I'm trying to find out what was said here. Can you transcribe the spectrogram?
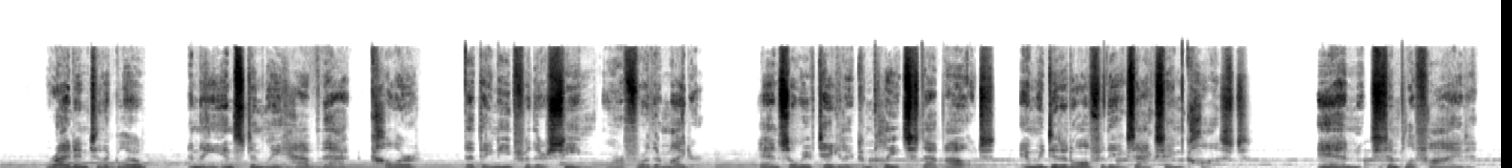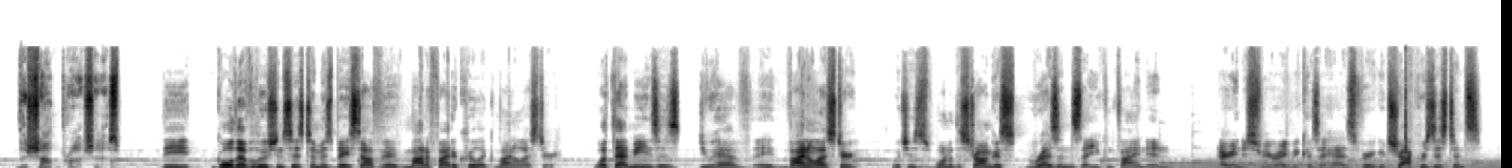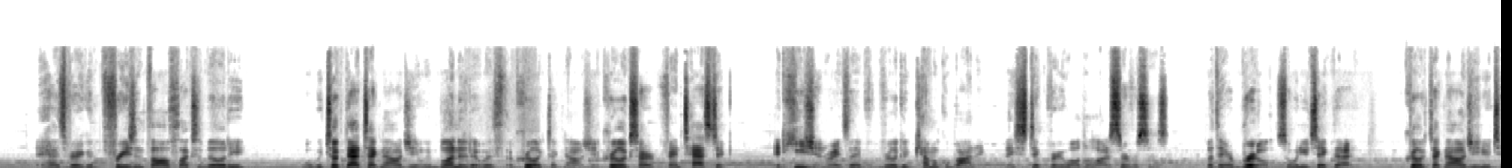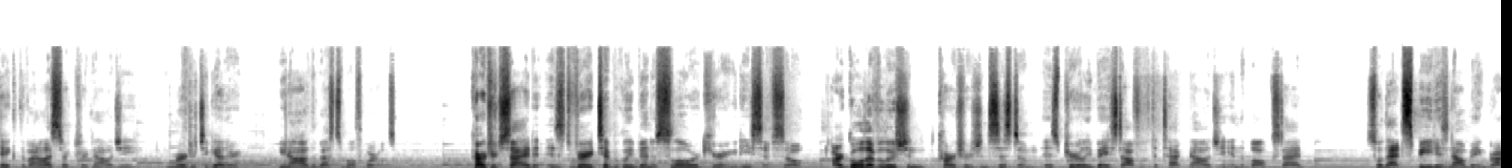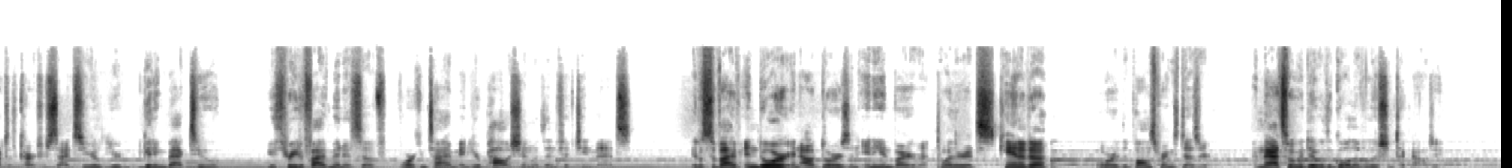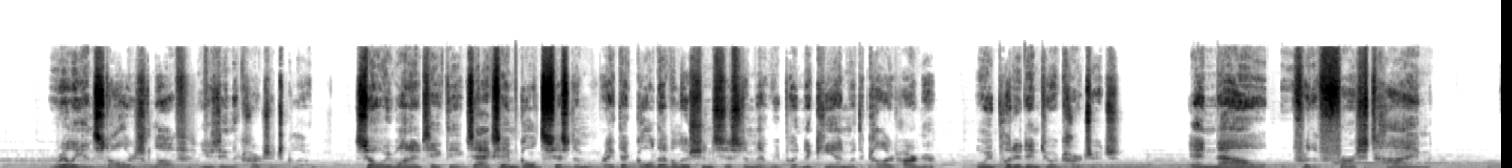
right into the glue, and they instantly have that color that they need for their seam or for their miter. And so we've taken a complete step out, and we did it all for the exact same cost and simplified the shop process. The Gold Evolution system is based off of a modified acrylic vinyl ester. What that means is you have a vinyl ester, which is one of the strongest resins that you can find in our industry, right? Because it has very good shock resistance, it has very good freeze and thaw flexibility. Well, we took that technology and we blended it with acrylic technology. Acrylics are fantastic adhesion, right? So they have really good chemical bonding. They stick very well to a lot of surfaces, but they are brittle. So when you take that acrylic technology and you take the vinyl ester technology, merge it together, you now have the best of both worlds. Cartridge side has very typically been a slower curing adhesive. So our Gold Evolution cartridge and system is purely based off of the technology in the bulk side. So that speed is now being brought to the cartridge side. So you're, you're getting back to your three to five minutes of working time and you're polishing within 15 minutes. It'll survive indoor and outdoors in any environment, whether it's Canada or the Palm Springs desert. And that's what we did with the Gold Evolution technology. Really, installers love using the cartridge glue. So we wanted to take the exact same gold system, right? That gold evolution system that we put in a can with the colored hardener, and we put it into a cartridge. And now for the first time,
